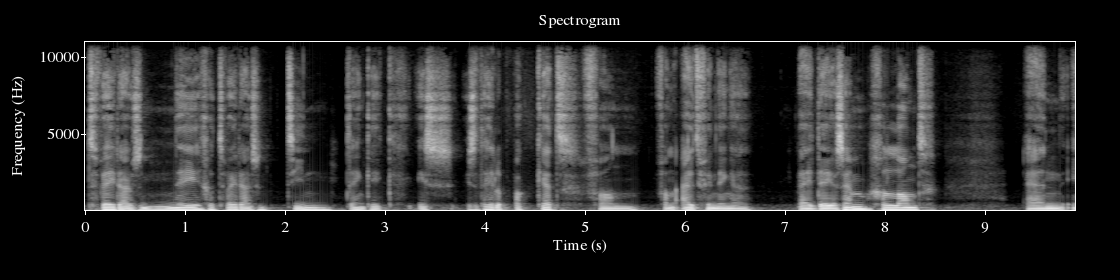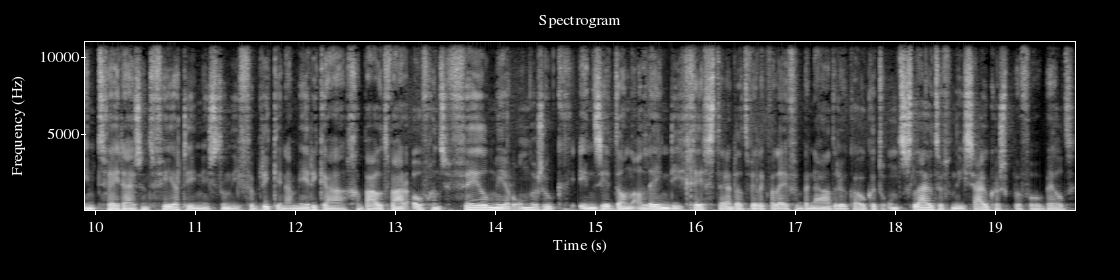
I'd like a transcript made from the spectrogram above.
2009, 2010, denk ik, is, is het hele pakket van, van uitvindingen bij DSM geland. En in 2014 is toen die fabriek in Amerika gebouwd, waar overigens veel meer onderzoek in zit dan alleen die gist. Hè. Dat wil ik wel even benadrukken. Ook het ontsluiten van die suikers bijvoorbeeld.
